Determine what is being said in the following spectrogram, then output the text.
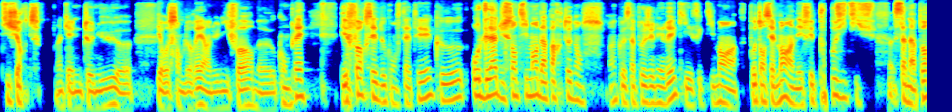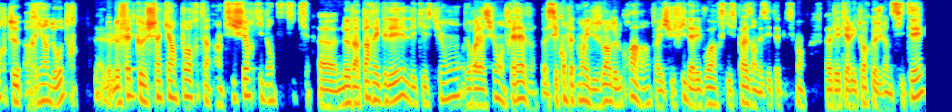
t-shirt Hein, qui a une tenue euh, qui ressemblerait à un uniforme euh, complet. Et force est de constater que, au-delà du sentiment d'appartenance hein, que ça peut générer, qui est effectivement potentiellement un effet positif, ça n'apporte rien d'autre le fait que chacun porte un t-shirt identique euh, ne va pas régler les questions de relations entre élèves. Euh, c'est complètement illusoire de le croire. Hein. Enfin, il suffit d'aller voir ce qui se passe dans les établissements euh, des territoires que je viens de citer.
